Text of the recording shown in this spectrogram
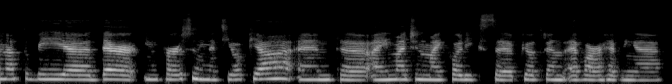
Not to be uh, there in person in Ethiopia, and uh, I imagine my colleagues uh, Piotr and Eva are having a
